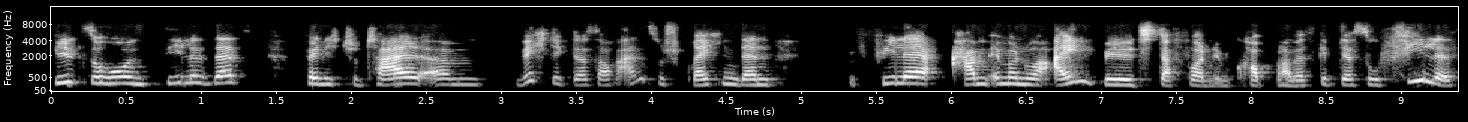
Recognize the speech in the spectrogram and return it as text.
viel zu hohen Ziele setzt. Finde ich total ähm, wichtig, das auch anzusprechen, denn viele haben immer nur ein Bild davon im Kopf, aber mhm. es gibt ja so vieles,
